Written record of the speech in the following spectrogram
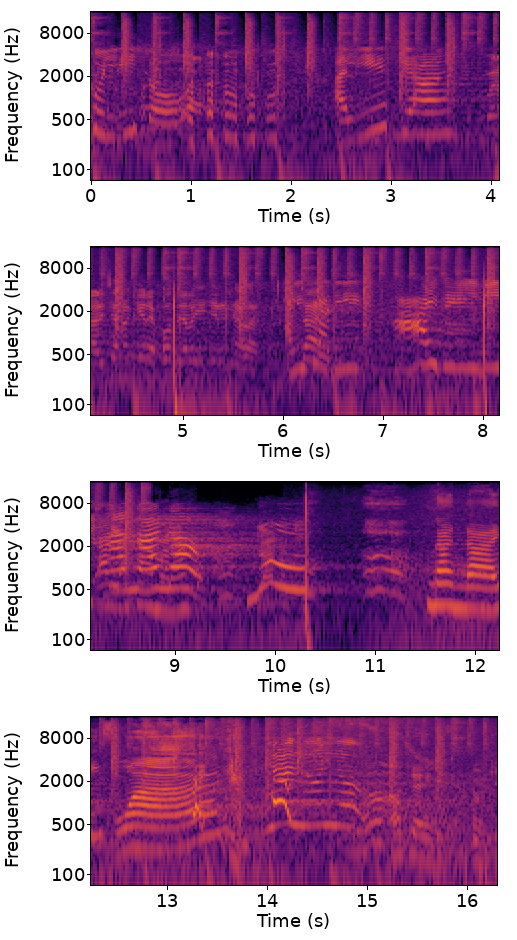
culito. Alicia. Bueno, Alicia no quiere fotos, ya lo que quiere es nada. Alicia, Dale. dile hi baby a la cámara. No. Not nice. One. Ok, ok.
